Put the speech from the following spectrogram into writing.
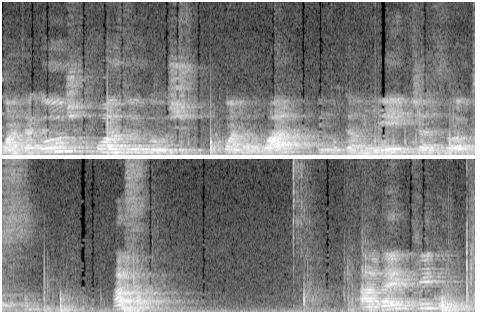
pointe à gauche, croise de gauche, pointe à droite. Et pour terminer, jazz box. Rasa. Avec les comptes.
